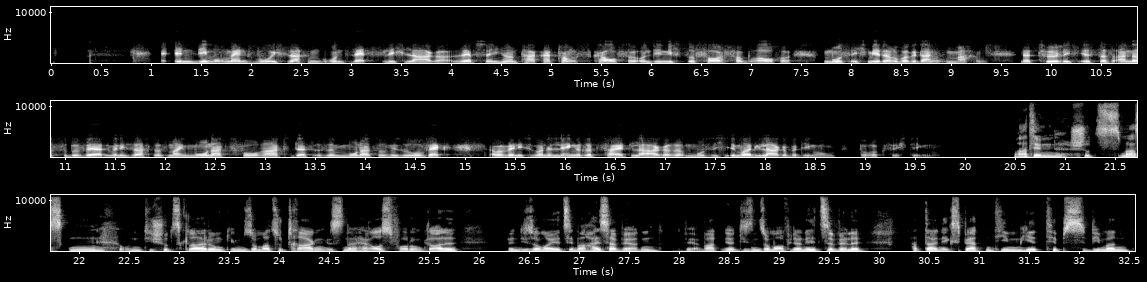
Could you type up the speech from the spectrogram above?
In dem Moment, wo ich Sachen grundsätzlich lager, selbst wenn ich nur ein paar Kartons kaufe und die nicht sofort verbrauche, muss ich mir darüber Gedanken machen. Natürlich ist das anders zu bewerten, wenn ich sage, das ist mein Monatsvorrat, das ist im Monat sowieso weg. Aber wenn ich es über eine längere Zeit lagere, muss ich immer die Lagerbedingungen berücksichtigen. Martin, Schutzmasken und die Schutzkleidung im Sommer zu tragen ist eine Herausforderung, gerade wenn die Sommer jetzt immer heißer werden. Wir erwarten ja diesen Sommer auch wieder eine Hitzewelle. Hat dein Expertenteam hier Tipps, wie man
